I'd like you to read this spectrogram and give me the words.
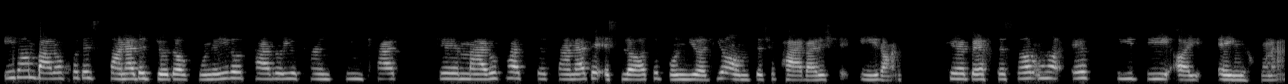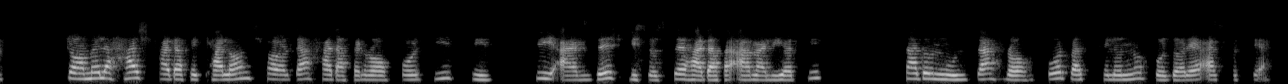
ایران برای خود سند جداگونه ای رو طراحی و تنظیم کرد که معروف است به سند اصلاحات بنیادی آموزش و پرورش ایران که به اختصار اونا FTDIA می‌خونن. شامل هشت هدف کلان، 14 هدف راهبردی، 30 ارزش، 23 هدف عملیاتی، 119 راهبرد و 49 گزاره اساسی است.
